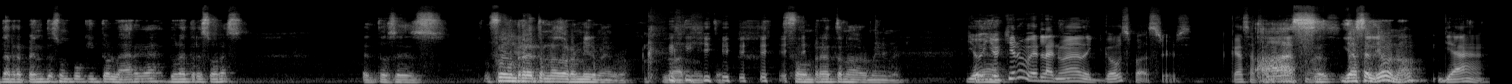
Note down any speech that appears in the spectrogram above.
de repente es un poquito larga, dura tres horas. Entonces, fue un reto no dormirme, bro. fue un reto no dormirme. Yo, yo quiero ver la nueva de Ghostbusters. Casa ah, ya salió, ¿no? Ya.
